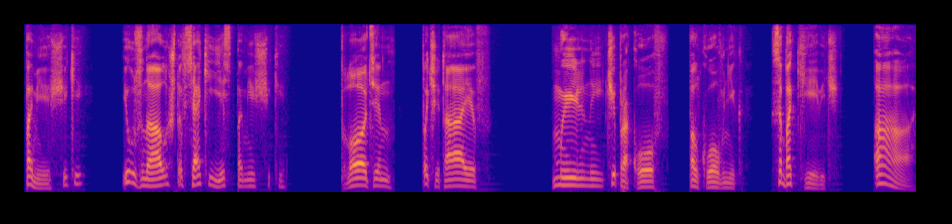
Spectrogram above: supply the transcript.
помещики, и узнал, что всякие есть помещики. Плотин, Почитаев, Мыльный, Чепраков, полковник, Собакевич. А,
